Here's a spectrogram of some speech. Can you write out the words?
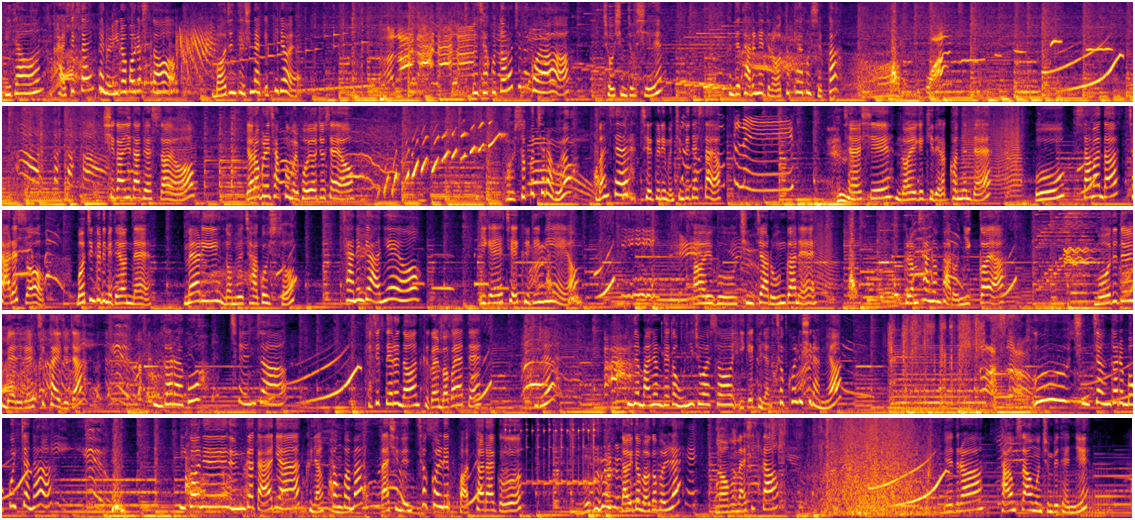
이런 갈색 사인펜을 잃어버렸어. 뭐든 대신할 게 필요해. 왜 자꾸 떨어지는 거야? 조심조심. 근데 다른 애들은 어떻게 하고 있을까? 시간이 다 됐어요. 여러분의 작품을 보여주세요. 벌써 끝이라고요? 만세, 제 그림은 준비됐어요. 첼시, 너에게 기대가 컸는데. 오, 사만다, 잘했어. 멋진 그림이 되었네. 메리, 넌 왜 자고 있어? 자는 게 아니에요. 이게 제 그림이에요. 아이고, 진짜로 응가네. 그럼 상은 바로 네 거야. 모두들 메리를 축하해주자. 응가라고? 젠장. 규칙대로 넌 그걸 먹어야 돼. 그래? 근데 만약 내가 운이 좋아서 이게 그냥 초콜릿이라면? 우, 진짜 응가를 먹고 있잖아. 이거는 응가가 아니야. 그냥 평범한 맛있는 초콜릿 버터라고. 너희도 먹어볼래? 너무 맛있어. 얘들아, 다음 싸움은 준비됐니?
